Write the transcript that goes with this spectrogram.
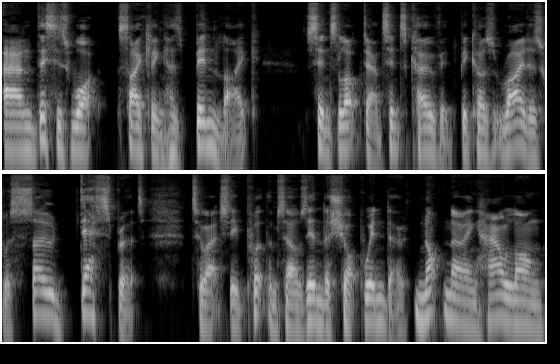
And this is what cycling has been like since lockdown, since COVID, because riders were so desperate to actually put themselves in the shop window, not knowing how long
